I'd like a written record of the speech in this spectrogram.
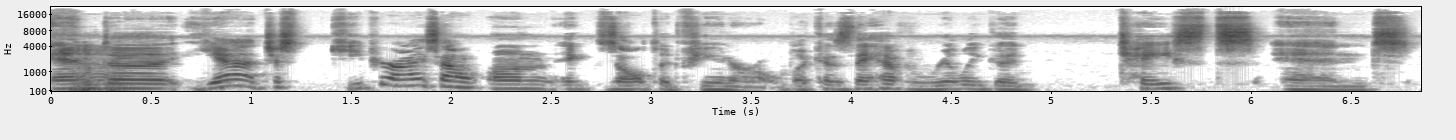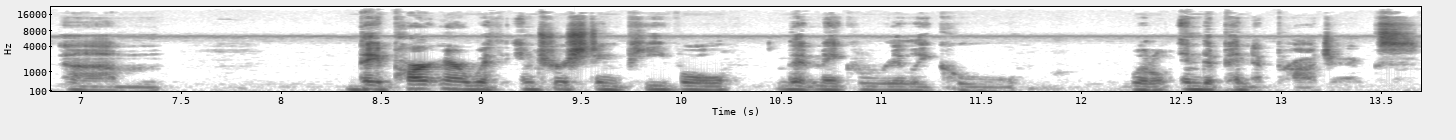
And uh, yeah, just keep your eyes out on Exalted Funeral because they have really good tastes and um, they partner with interesting people that make really cool little independent projects.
